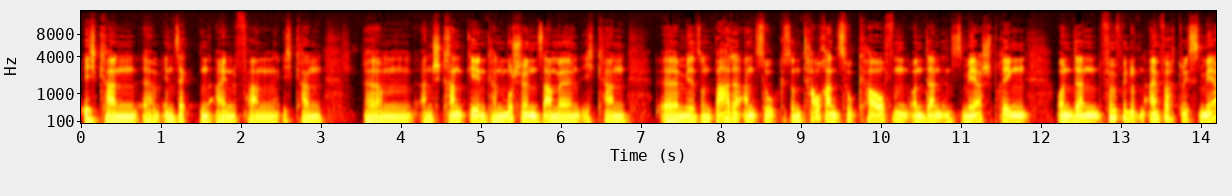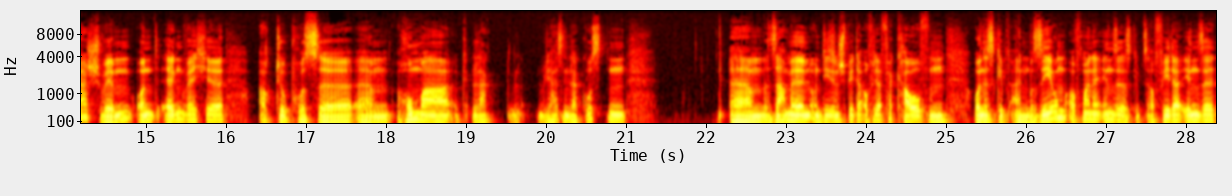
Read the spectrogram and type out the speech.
Ich kann ähm, Insekten einfangen, ich kann ähm, an den Strand gehen, kann Muscheln sammeln, ich kann äh, mir so einen Badeanzug, so einen Tauchanzug kaufen und dann ins Meer springen und dann fünf Minuten einfach durchs Meer schwimmen und irgendwelche Oktopusse, ähm, Hummer, Lag, wie heißen die, Lagusten, ähm, sammeln und die dann später auch wieder verkaufen. Und es gibt ein Museum auf meiner Insel, das gibt es auf jeder Insel.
